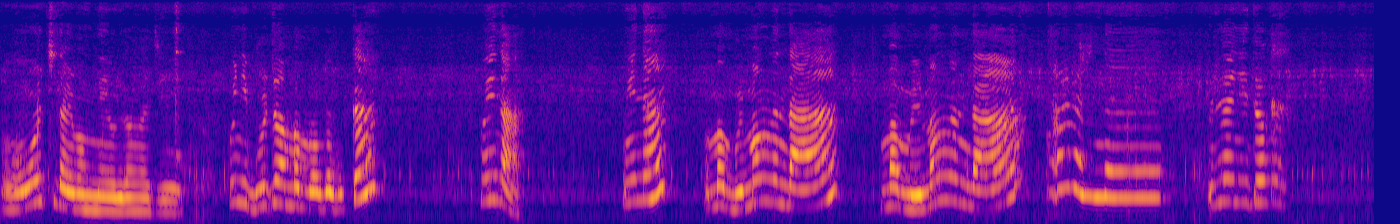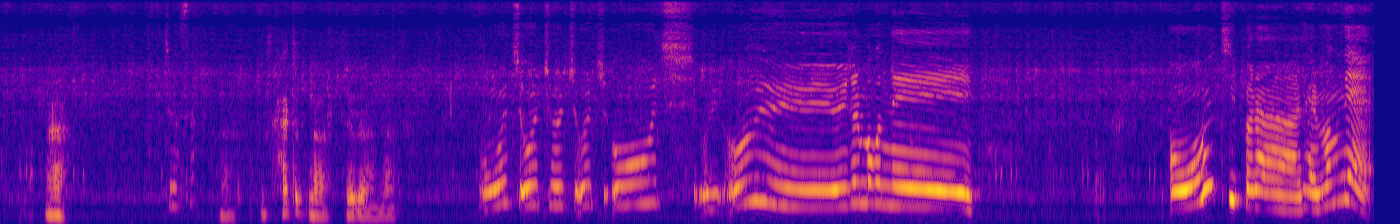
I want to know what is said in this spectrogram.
어, 옳지 잘 먹네 우리 강아지. 호인이 물도 한번 먹어볼까? 호인아, 호인아, 엄마 물 먹는다. 엄마 물 먹는다. 아 맛있네. 우리 호인이도 아, 찍었어? 아, 살짝 나왔어. 제대로 안 나왔어. 옳지 옳지 옳지 옳지 옳지 우리 어이 잘 먹었네 옳지 이뻐라 잘 먹네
